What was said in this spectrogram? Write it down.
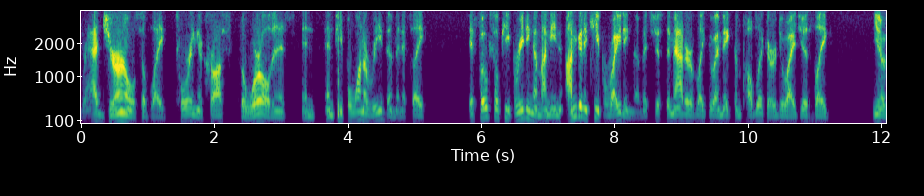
rad journals of like touring across the world and it's and and people want to read them and it's like if folks will keep reading them, I mean, I'm going to keep writing them. It's just a matter of like, do I make them public or do I just like, you know,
